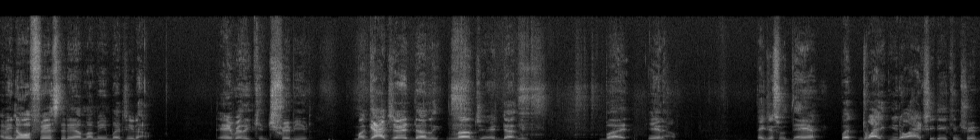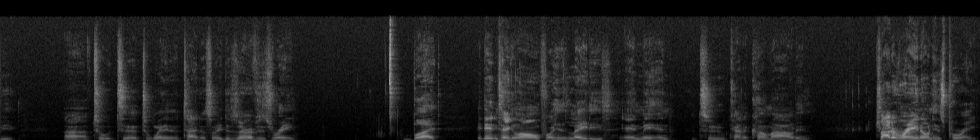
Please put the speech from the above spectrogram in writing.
I mean, no offense to them. I mean, but you know, they didn't really contribute. My guy Jared Dudley, love Jared Dudley. But, you know, they just were there. But Dwight, you know, actually did contribute uh, to, to, to winning the title. So he deserves his ring. But it didn't take long for his ladies and men to kind of come out and try to rain on his parade.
